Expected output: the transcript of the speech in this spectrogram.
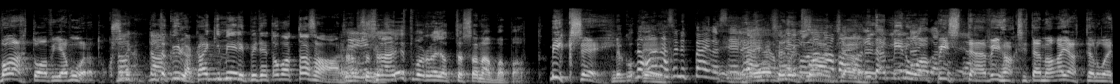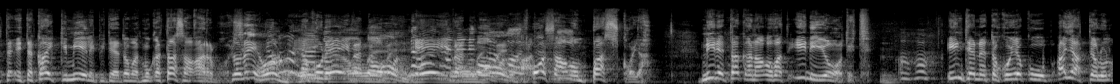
vaahtoavia vuodatuksia. Mutta, mutta kyllä, kaikki mielipiteet ovat tasa-arvoisia. Sä et voi rajoittaa sananvapautta. Miksei? No, no onhan se nyt päivä selvä. Eihän se nyt vaan käy. Mitä minua pistää vihaksi tämä ajattelu, että, että kaikki mielipiteet ovat muka tasa-arvoisia? No ne on. No kun eivät ole. No, Eivät ole. Osa on paskoja. Niiden takana ovat idiootit. Aha. Internet on kuin joku ajattelun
